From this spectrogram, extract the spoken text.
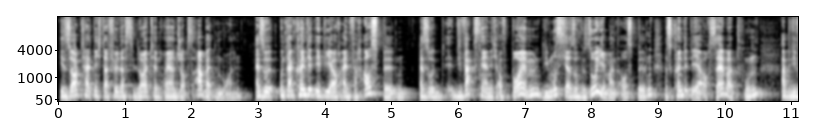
ihr sorgt halt nicht dafür, dass die Leute in euren Jobs arbeiten wollen. Also und dann könntet ihr die auch einfach ausbilden. Also die wachsen ja nicht auf Bäumen, die muss ja sowieso jemand ausbilden. Das könntet ihr ja auch selber tun. Aber die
